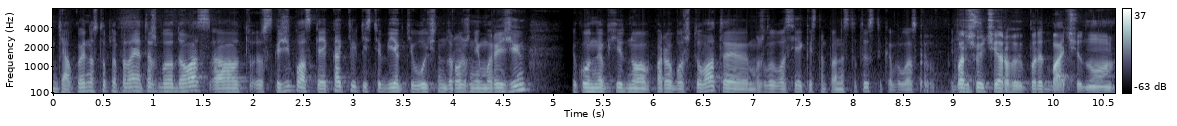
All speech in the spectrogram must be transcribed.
Дякую. Наступне питання теж буде до вас. Скажіть, будь ласка, яка кількість об'єктів вулично-дорожньої мережі, яку необхідно переоблаштувати? Можливо, у вас є якась напевне статистика? Будь ласка, поділіться. Першою чергою передбачено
